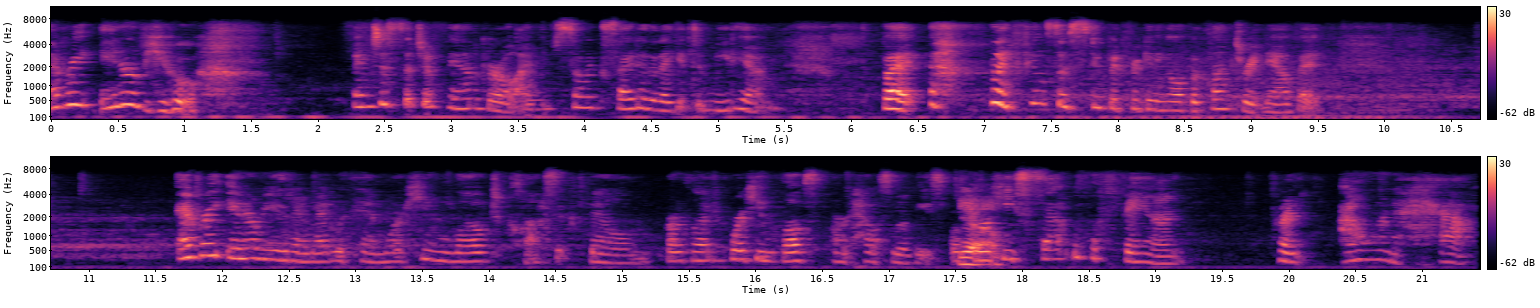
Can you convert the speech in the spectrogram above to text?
every interview. I'm just such a fangirl. I'm so excited that I get to meet him. But I feel so stupid for getting all verklempt right now, but every interview that I read with him where he loved classic film or like where he loves art house movies or Yeah. where he sat with a fan for an hour and a half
